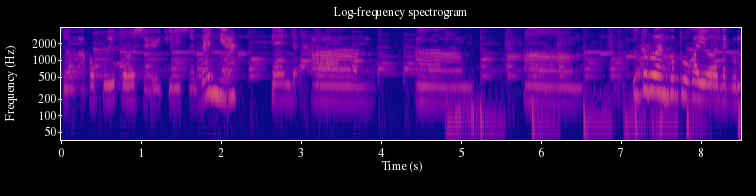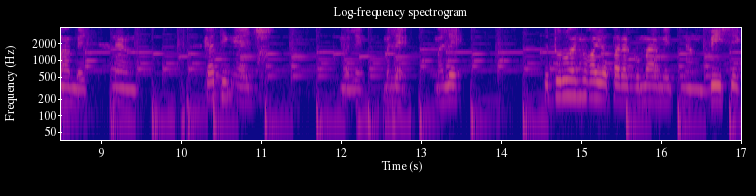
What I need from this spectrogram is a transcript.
So, ako po ito sa Hercules Avenia. And, um, um, um, tuturuan ko po kayo na gumamit ng cutting edge. Mali, mali, mali tuturuan ko kayo para gumamit ng basic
